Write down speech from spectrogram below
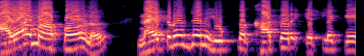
પાયામાં પણ નાઇટ્રોજન યુક્ત ખાતર એટલે કે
